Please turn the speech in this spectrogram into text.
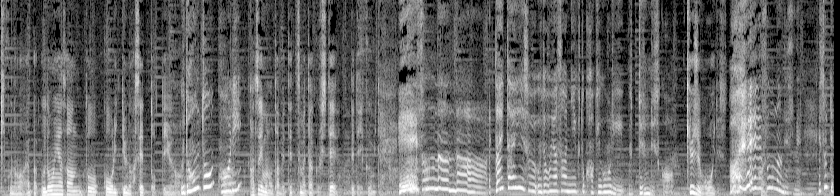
聞くのはやっぱうどん屋さんと氷っていうのがセットっていうの。うどんと氷？熱いものを食べて冷たくして出ていくみたいな。えー、そうなんだ。だいたいそういううどん屋さんに行くとかき氷売ってるんですか？九州は多いです。あえーはい。そうなんですね。えそれって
